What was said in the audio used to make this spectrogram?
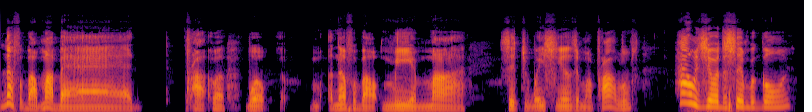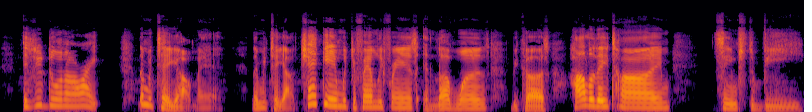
enough about my bad. Pro- uh, well, enough about me and my situations and my problems. How is your December going? Is you doing all right? Let me tell y'all, man. Let me tell y'all. Check in with your family, friends, and loved ones because holiday time seems to be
